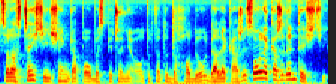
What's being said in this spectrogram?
coraz częściej sięga po ubezpieczenie od utraty dochodu dla lekarzy, są lekarze dentyści.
